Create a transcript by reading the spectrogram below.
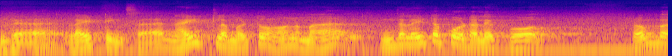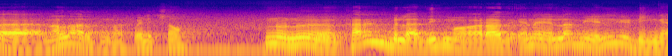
இந்த லைட்டிங்ஸை நைட்டில் மட்டும் நம்ம இந்த லைட்டை போட்டாலே போதும். ரொம்ப நல்லா இருக்குங்க வெளிச்சம். இன்னொன்று கரண்ட் பில் அதிகமாக வராது. ஏன்னா எல்லாமே எல்இடிங்க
